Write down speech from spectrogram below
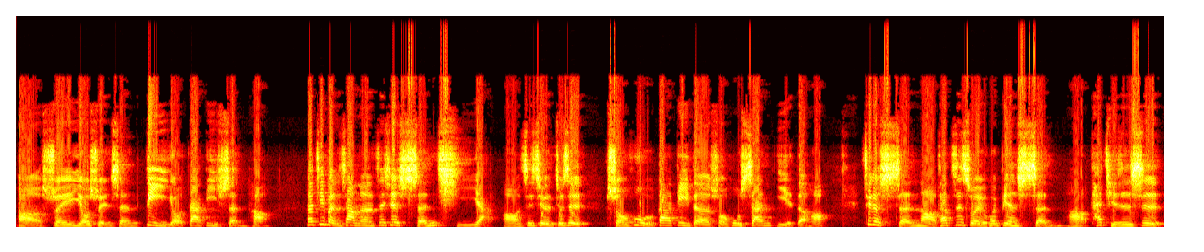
啊，水有水神，地有大地神哈。那基本上呢，这些神奇呀，啊，这就就是守护大地的、守护山野的哈。这个神啊，它之所以会变神啊，它其实是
